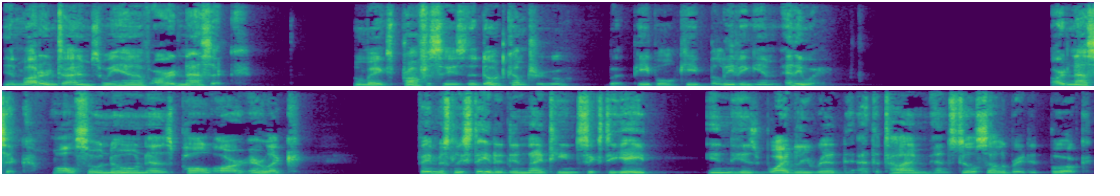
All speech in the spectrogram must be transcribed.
In modern times, we have Ardnassac, who makes prophecies that don't come true, but people keep believing him anyway. Ardnassac, also known as Paul R. Ehrlich, famously stated in 1968 in his widely read at the time and still celebrated book,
